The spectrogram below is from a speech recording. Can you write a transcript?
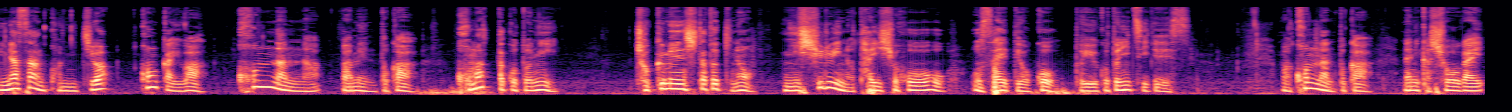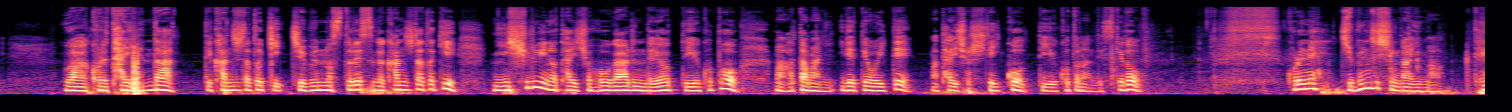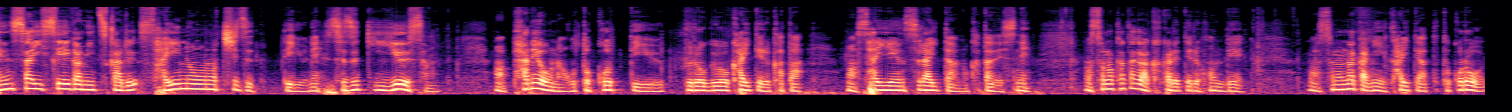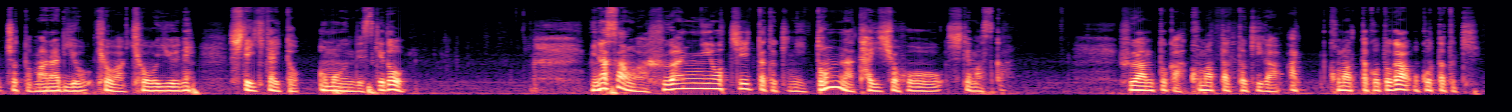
皆さんこんにちは今回は困難な場面とか困ったことに直面した時の2種類の対処法を押さえておこうということについてです。まあ、困難とか何か障害うわーこれ大変だって感じた時自分のストレスが感じた時2種類の対処法があるんだよっていうことを、まあ、頭に入れておいて、まあ、対処していこうっていうことなんですけどこれね自分自身が今天才性が見つかる才能の地図っていうね鈴木優さん、まあ、パレオな男っていうブログを書いてる方、まあ、サイエンスライターの方ですね、まあ、その方が書かれてる本で、まあ、その中に書いてあったところをちょっと学びを今日は共有ねしていきたいと思うんですけど皆さんは不安に陥った時にどんな対処法をしてますか？不安とか困った時があ困ったことが起こった時。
